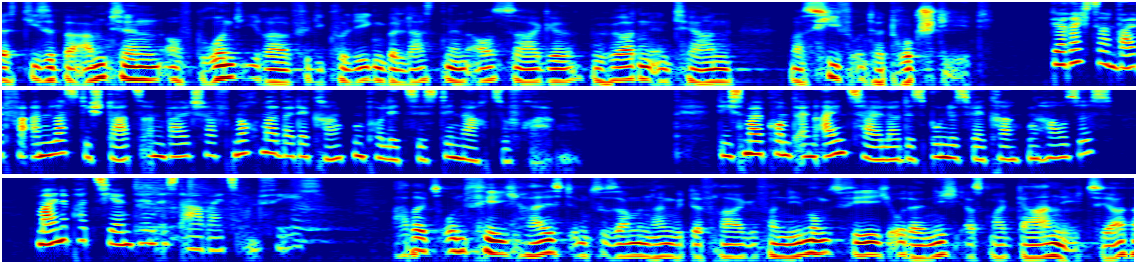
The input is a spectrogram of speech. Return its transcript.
dass diese Beamtin aufgrund ihrer für die Kollegen belastenden Aussage behördenintern massiv unter Druck steht. Der Rechtsanwalt veranlasst die Staatsanwaltschaft, nochmal bei der kranken Polizistin nachzufragen. Diesmal kommt ein Einzeiler des Bundeswehrkrankenhauses. Meine Patientin ist arbeitsunfähig. Arbeitsunfähig heißt im Zusammenhang mit der Frage vernehmungsfähig oder nicht erstmal gar nichts. Ja?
